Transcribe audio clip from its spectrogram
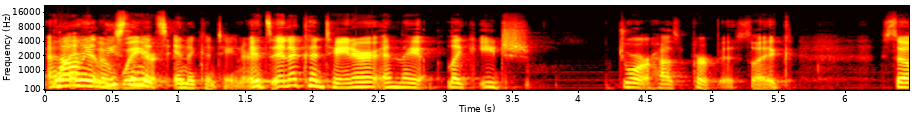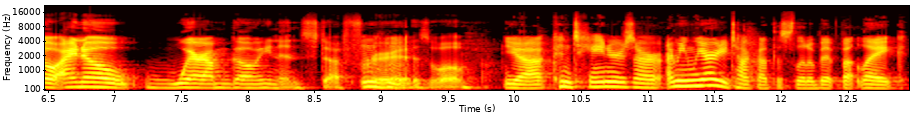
I Well, and at least then it's in a container. it's in a container and they like each drawer has a purpose. Like so I know where I'm going and stuff for it Mm-hmm. as well. Yeah, containers are. I mean, we already talked about this a little bit, but like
